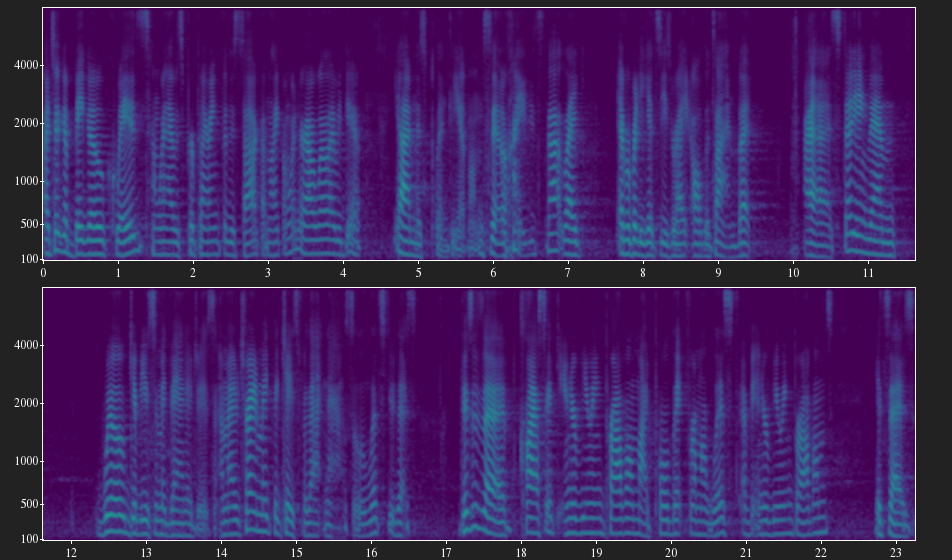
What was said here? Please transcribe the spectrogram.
I took a big O quiz when I was preparing for this talk. I'm like, I wonder how well I would do. Yeah, I missed plenty of them. So it's not like everybody gets these right all the time, but uh, studying them will give you some advantages. I'm going to try to make the case for that now. So let's do this. This is a classic interviewing problem. I pulled it from a list of interviewing problems. It says,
